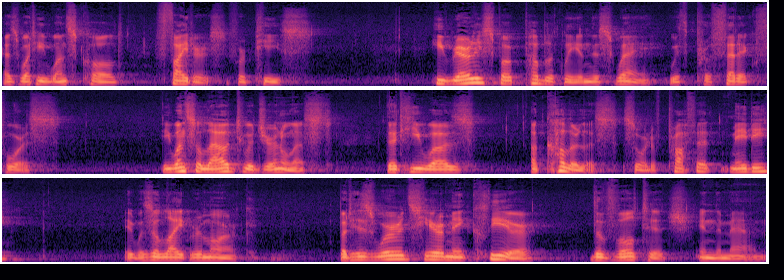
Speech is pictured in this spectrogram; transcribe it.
as what he once called fighters for peace. He rarely spoke publicly in this way with prophetic force. He once allowed to a journalist that he was a colorless sort of prophet, maybe. It was a light remark. But his words here make clear the voltage in the man,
